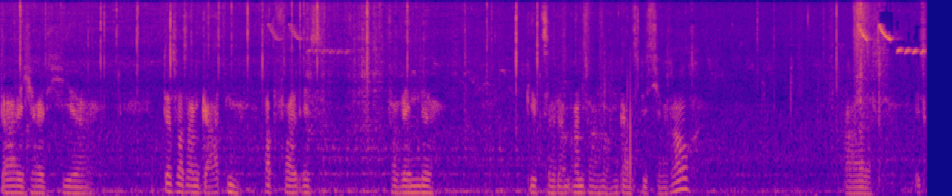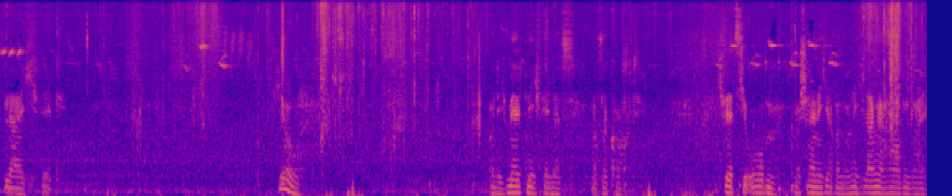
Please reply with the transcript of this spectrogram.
Da ich halt hier das, was an Gartenabfall ist, verwende, gibt es halt am Anfang noch ein ganz bisschen Rauch. Aber das ist gleich weg. Jo. Und ich melde mich, wenn das Wasser kocht. Ich werde es hier oben wahrscheinlich aber noch nicht lange haben, weil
